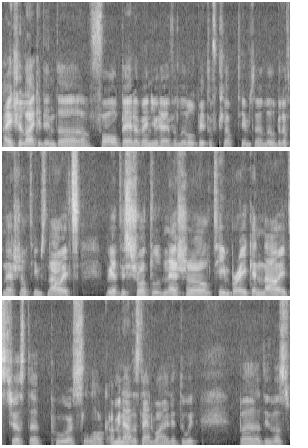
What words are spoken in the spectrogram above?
I actually like it in the fall better when you have a little bit of club teams and a little bit of national teams. Now it's, we had this short national team break and now it's just a poor slog. I mean, I understand why they do it, but it was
